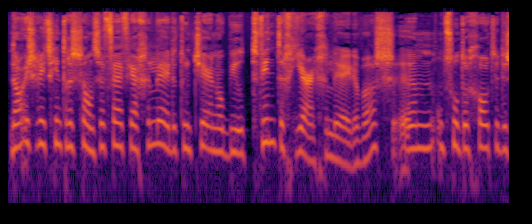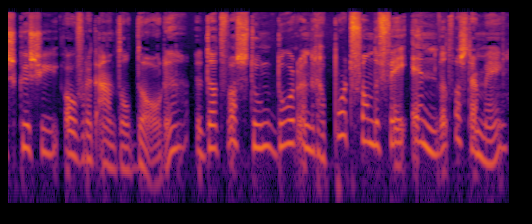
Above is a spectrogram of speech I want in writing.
Nou is er iets interessants. Vijf jaar geleden, toen Tsjernobyl twintig jaar geleden was... Um, ontstond een grote discussie over het aantal doden. Dat was toen door een rapport van de VN. Wat was daarmee?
